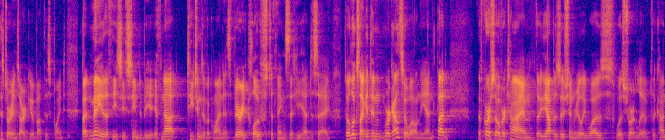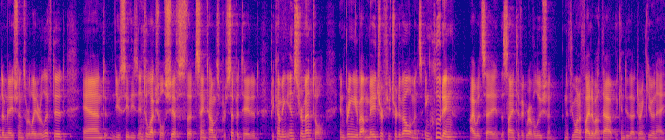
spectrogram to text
historians argue about this point, but many of the theses seem to be, if not teachings of Aquinas, very close to things that he had to say. So it looks like it didn't work out so well in the end, but of course, over time, the, the opposition really was, was short lived. The condemnations were later lifted, and you see these intellectual shifts that St. Thomas precipitated becoming instrumental in bringing about major future developments, including, I would say, the scientific revolution. And if you want to fight about that, we can do that during Q&A.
